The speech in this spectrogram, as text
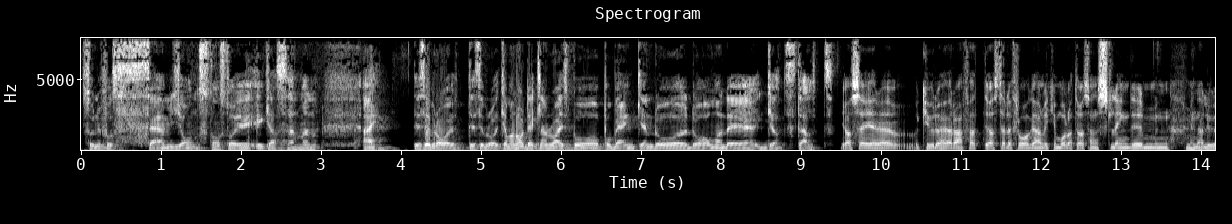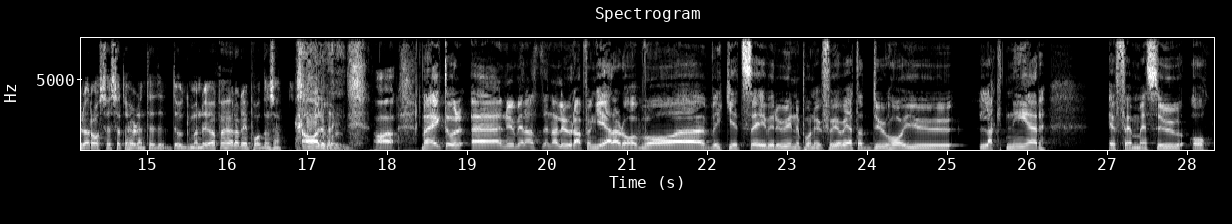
Så nu får Sam Johnston stå i, i kassen, men nej. Det ser bra ut. Det ser bra ut. Kan man ha Declan Rice på, på bänken då, då har man det gött ställt. Jag säger eh, kul att höra för att jag ställde frågan vilken målvakt det var. Sen slängde min, mina lurar av sig så att jag hörde inte ett dugg. Men jag får höra det i podden sen. Ja, det får du. Ja, men Hector, eh, nu medan dina lurar fungerar då. Vad, eh, vilket save är du inne på nu? För jag vet att du har ju lagt ner FMSU och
